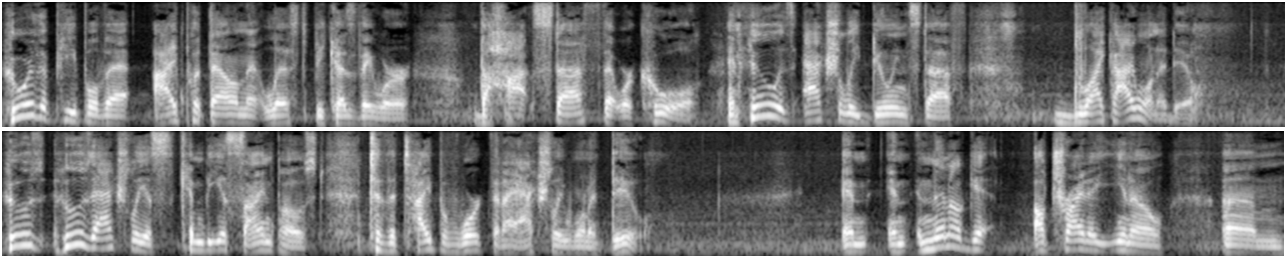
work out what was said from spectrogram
Who are the people that I put down on that list because they were the hot stuff that were cool? And who is actually doing stuff like I want to do? Who's who's actually a, can be a signpost to the type of work that I actually want to do? And and and then I'll get I'll try to you know um,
